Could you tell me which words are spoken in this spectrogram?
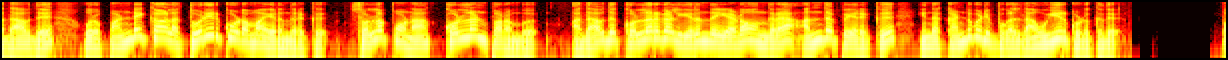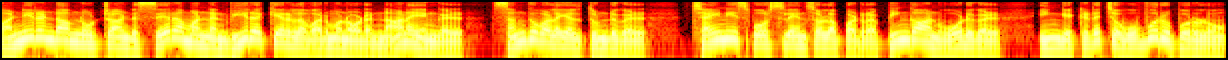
அதாவது ஒரு பண்டைக்கால தொழிற்கூடமா இருந்திருக்கு. சொல்லப்போனா கொல்லன் பரம்பு. அதாவது கொல்லர்கள் இருந்த இடம்ங்கிற அந்த பேருக்கு இந்த கண்டுபிடிப்புகள் தான் உயிர் கொடுக்குது. பன்னிரெண்டாம் நூற்றாண்டு சேர மன்னன் வீரகேரளவர்மனோட நாணயங்கள் சங்கு வளையல் துண்டுகள் சைனீஸ் போர்ஸ்லேன் சொல்லப்படுற பிங்கான் ஓடுகள் இங்க கிடைச்ச ஒவ்வொரு பொருளும்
